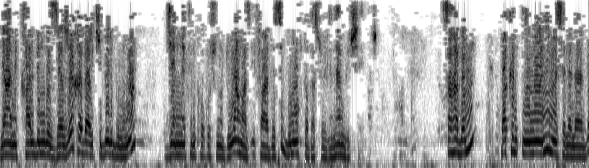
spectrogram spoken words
yani kalbinde zerre kadar kibir bulunan cennetin kokusunu duyamaz ifadesi bu noktada söylenen bir şeydir. Sahabenin bakın imani meselelerde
